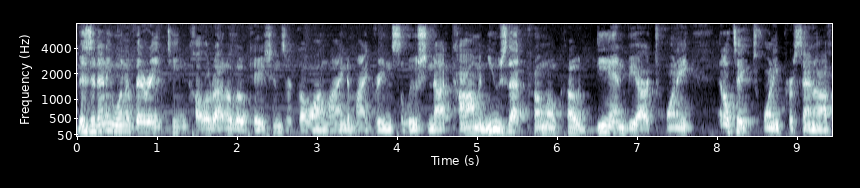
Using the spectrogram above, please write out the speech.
Visit any one of their 18 Colorado locations or go online to mygreensolution.com and use that promo code DNVR20. It'll take 20% off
